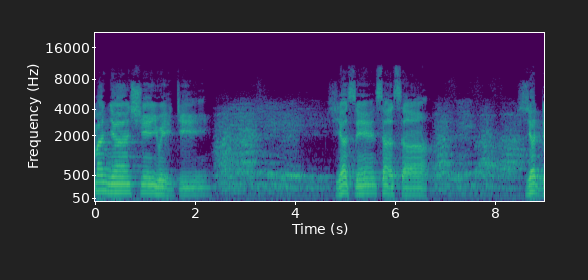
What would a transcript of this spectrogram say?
မှန်ဉဏ်ရှင်၍ကြည်ရက်စင်ဆက်ဆက် ရက်တ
